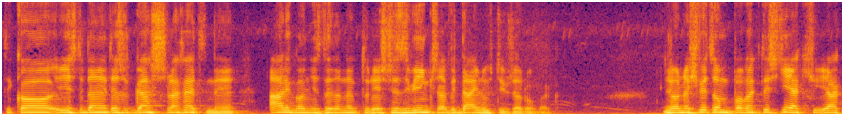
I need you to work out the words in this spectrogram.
tylko jest dodany też gaz szlachetny, argon jest dodany, który jeszcze zwiększa wydajność tych żarówek. Że one świecą praktycznie jak, jak,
